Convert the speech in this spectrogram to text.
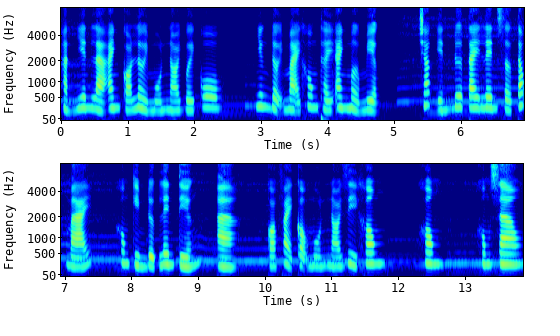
Hẳn nhiên là anh có lời muốn nói với cô, nhưng đợi mãi không thấy anh mở miệng. Chắc Yến đưa tay lên sờ tóc mái, không kìm được lên tiếng, à, có phải cậu muốn nói gì không? Không, không sao,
